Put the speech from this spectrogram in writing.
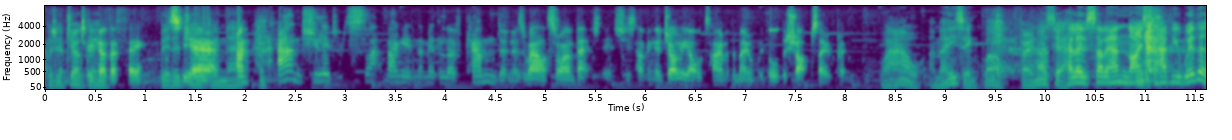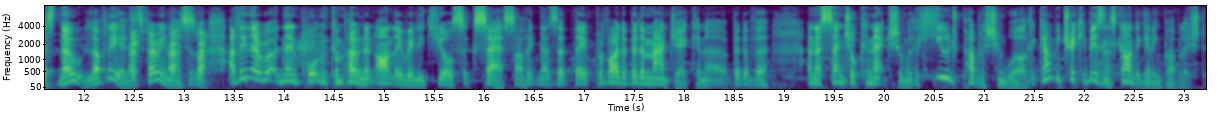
imagine juggling. other things. Bit of yeah, juggling there. and, Okay. and she lives slap bang in the middle of Camden as well. So I bet she's having a jolly old time at the moment with all the shops open. Wow, amazing. Well, very nice to hear. Hello, Sallyanne. Nice to have you with us. No, lovely. It's very nice as well. I think they're an important component, aren't they, really, to your success? I think that's that they provide a bit of magic and a bit of a, an essential connection with a huge publishing world. It can be tricky business, can't it, getting published?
